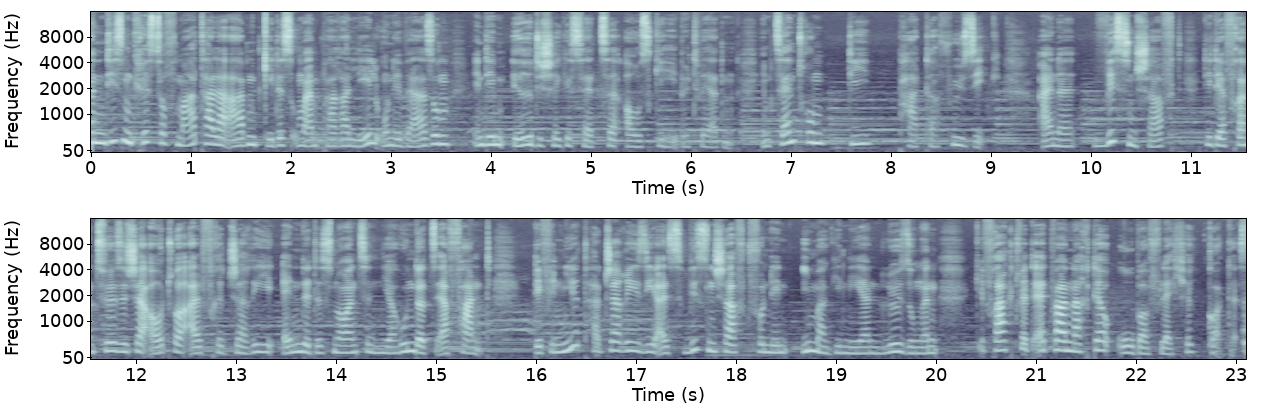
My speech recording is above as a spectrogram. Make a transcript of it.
An diesem Christoph Marthaler Abend geht es um ein Paralleluniversum, in dem irdische Gesetze ausgehebelt werden. Im Zentrum die Pataphysik, eine Wissenschaft, die der französische Autor Alfred Jarry Ende des 19. Jahrhunderts erfand. Definiert hat Jarry sie als Wissenschaft von den imaginären Lösungen. Gefragt wird etwa nach der Oberfläche Gottes.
